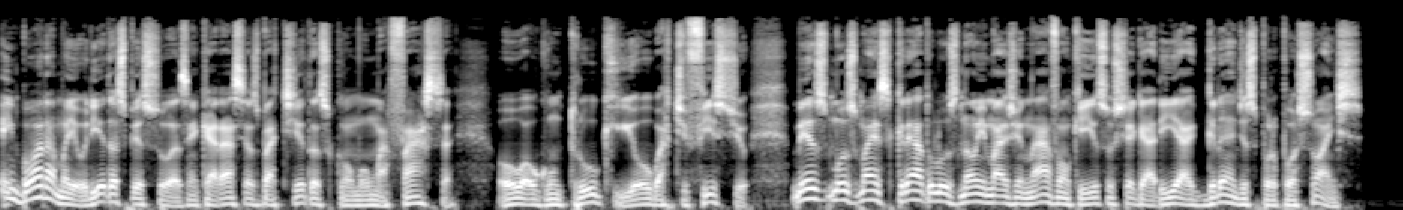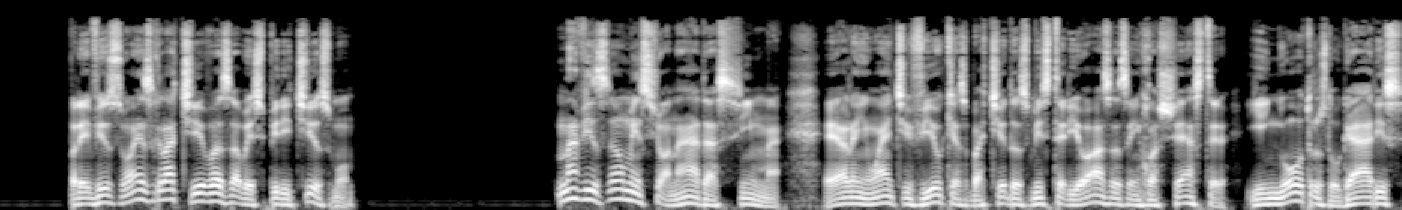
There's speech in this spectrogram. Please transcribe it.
Embora a maioria das pessoas encarasse as batidas como uma farsa, ou algum truque ou artifício, mesmo os mais crédulos não imaginavam que isso chegaria a grandes proporções. Previsões relativas ao Espiritismo. Na visão mencionada acima, Ellen White viu que as batidas misteriosas em Rochester e em outros lugares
